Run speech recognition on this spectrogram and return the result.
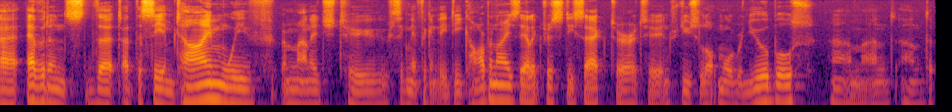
uh, evidence that at the same time we've managed to significantly decarbonize the electricity sector, to introduce a lot more renewables, um, and, and the,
